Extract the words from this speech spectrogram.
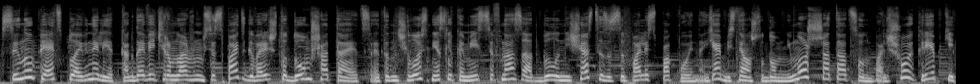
Сыну пять с половиной лет. Когда вечером ложимся спать, говорит, что дом шатается. Это началось несколько месяцев назад. Было нечасто и засыпали спокойно. Я объясняла, что дом не может шататься, он большой, крепкий,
